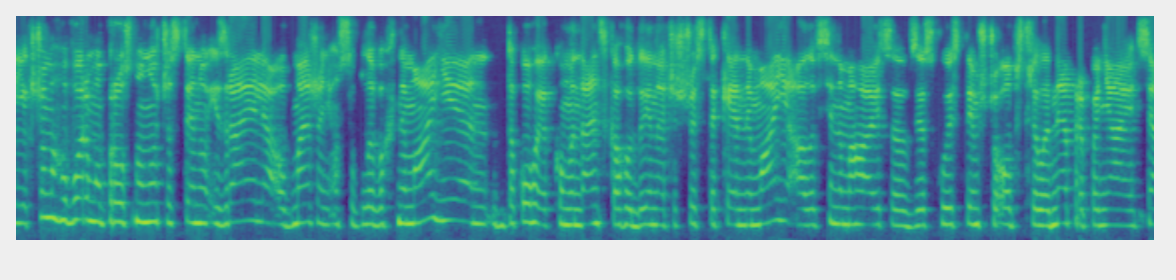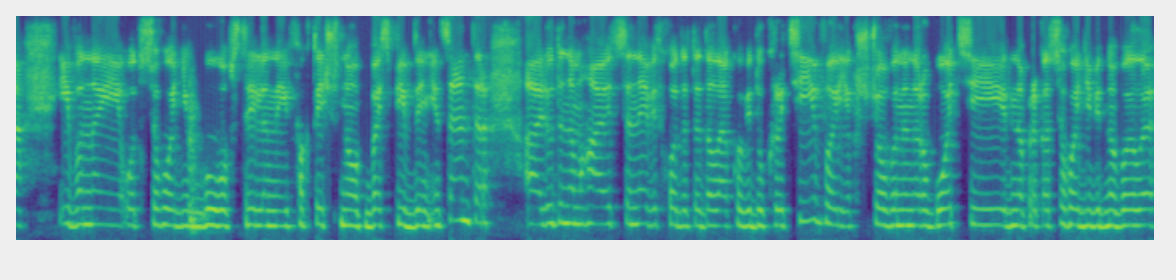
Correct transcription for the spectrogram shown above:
Якщо ми говоримо про основну частину Ізраїля, обмежень особливих немає. Такого як комендантська година чи щось таке немає, але всі намагаються в зв'язку з тим, що обстріли не припиняються, і вони от сьогодні був обстріляний фактично весь південь і центр. А люди намагаються не відходити далеко від укриттів. Якщо вони на роботі, наприклад, сьогодні відновили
